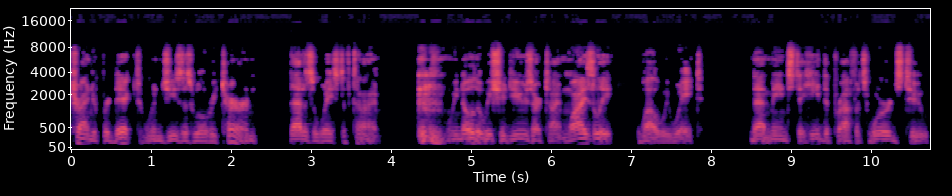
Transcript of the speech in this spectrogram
trying to predict when Jesus will return. That is a waste of time. we know that we should use our time wisely while we wait. That means to heed the prophet's words to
